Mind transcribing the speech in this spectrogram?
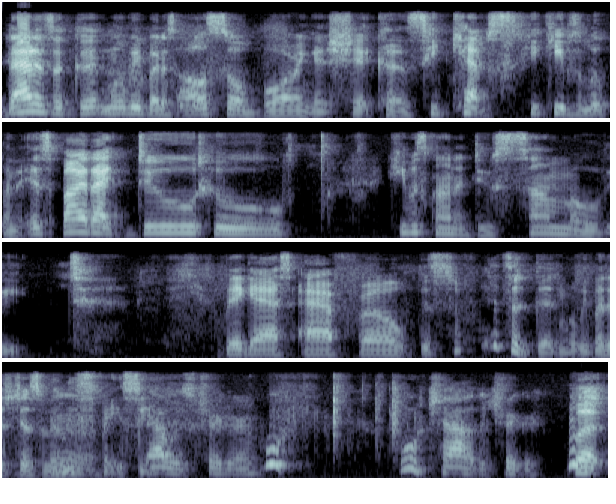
That is a good movie, but it's also boring as shit because he keeps he keeps looping it. It's by that dude who he was gonna do some movie, big ass afro. It's it's a good movie, but it's just really Mm, spacey. That was triggering. Whew. Whew, child, the trigger. But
